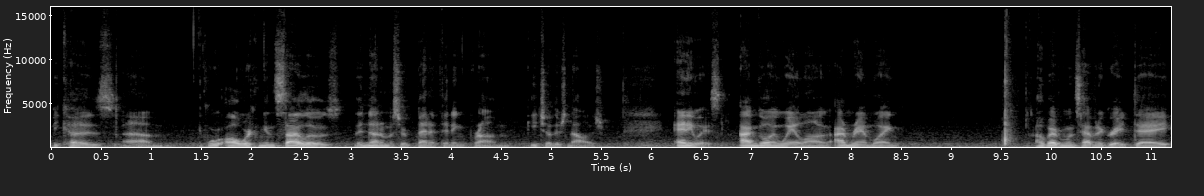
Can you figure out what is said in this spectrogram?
Because um, we're all working in silos, then none of us are benefiting from each other's knowledge. Anyways, I'm going way along. I'm rambling. I hope everyone's having a great day.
